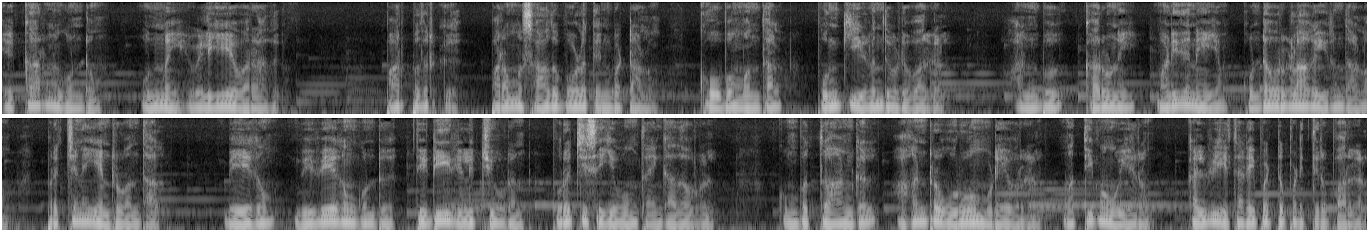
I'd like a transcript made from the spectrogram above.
எக்காரணம் கொண்டும் உண்மை வெளியே வராது. பார்ப்பதற்கு பரம சாது போல தென்பட்டாலும் கோபம் வந்தால் பொங்கி எழுந்து விடுவார்கள். அன்பு கருணை மனிதநேயம் கொண்டவர்களாக இருந்தாலும் பிரச்சனை என்று வந்தால் வேகம் விவேகம் கொண்டு திடீர் எழுச்சியுடன் புரட்சி செய்யவும் தயங்காதவர்கள். கும்பத்து ஆண்கள் அகன்ற உருவம் உடையவர்கள். மத்திம உயரம் கல்வியை தடைப்பட்டு படித்திருப்பார்கள்.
